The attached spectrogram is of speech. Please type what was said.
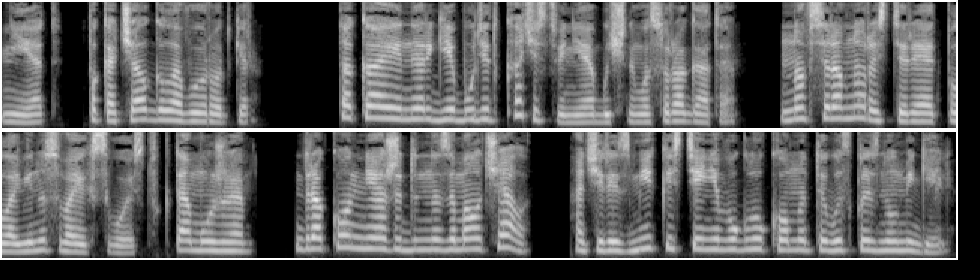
«Нет», — покачал головой Ротгер. «Такая энергия будет качественнее обычного суррогата, но все равно растеряет половину своих свойств. К тому же дракон неожиданно замолчал, а через миг из тени в углу комнаты выскользнул Мигель.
